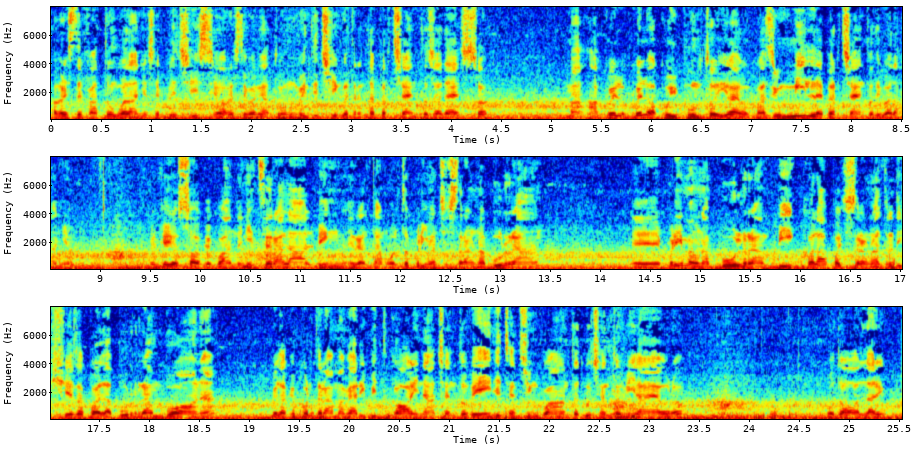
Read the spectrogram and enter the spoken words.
avreste fatto un guadagno semplicissimo avreste guadagnato un 25-30% già adesso ma a quello, quello, a cui punto io è quasi un 1000% di guadagno. Perché io so che quando inizierà l'alving in realtà molto prima ci sarà una bull run. Eh, prima una bull run piccola poi ci sarà un'altra discesa poi la bull run buona quella che porterà magari bitcoin a 120, 150, 200 mila euro o dollari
